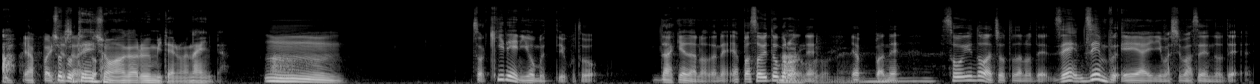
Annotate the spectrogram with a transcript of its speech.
あやっぱりちょっとテンションン上がるみたいのがないんだ。うん。そう綺麗に読むっていうことだけなのでね。やっぱそういうところをねね。やっぱねそういうのはちょっとなのでぜ全部 AI にはしませんので、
